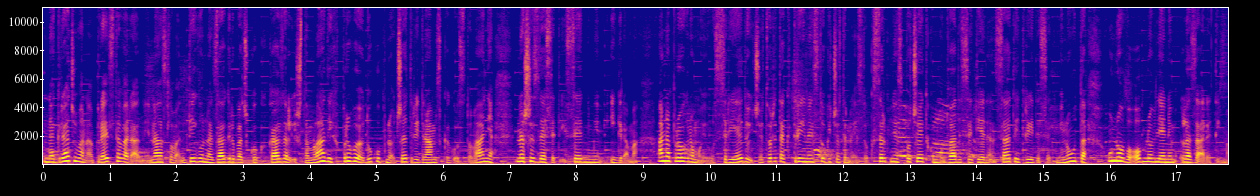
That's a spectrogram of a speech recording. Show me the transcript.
Nagrađivana predstava radni naslov Antigona Zagrebačkog kazališta mladih prvo je od ukupno četiri dramska gostovanja na 67. igrama, a na programu je u srijedu i četvrtak 13. i 14. srpnja s početkom u 21 sati i 30 minuta u novo obnovljenim Lazaretima.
